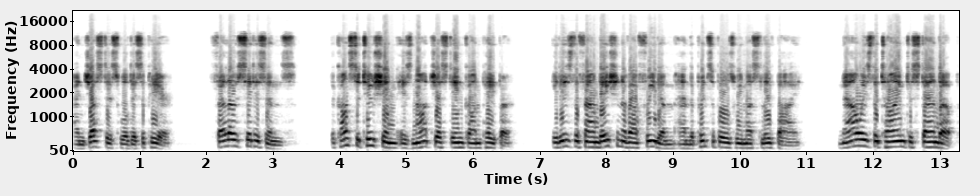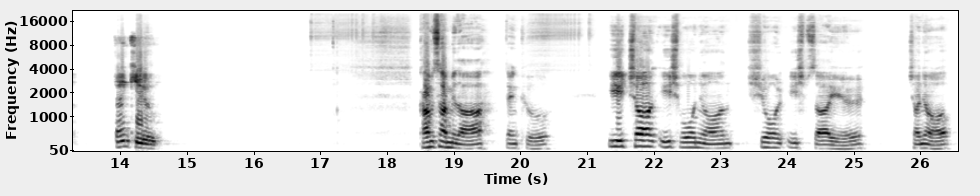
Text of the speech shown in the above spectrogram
and justice will disappear. Fellow citizens, the Constitution is not just ink on paper. It is the foundation of our freedom and the principles we must live by. Now is the time to stand up. Thank you. 감사합니다. 땡큐. 2025년 10월 24일 저녁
